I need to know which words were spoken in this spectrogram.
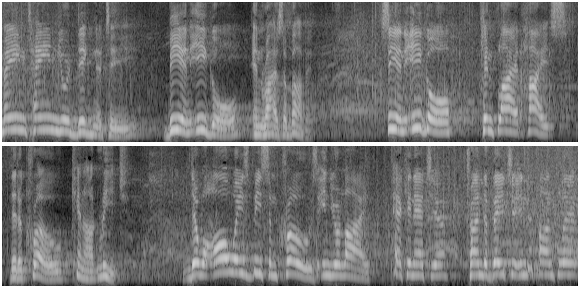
Maintain your dignity. Be an eagle and rise above it. See, an eagle can fly at heights that a crow cannot reach. There will always be some crows in your life pecking at you, trying to bait you into conflict.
